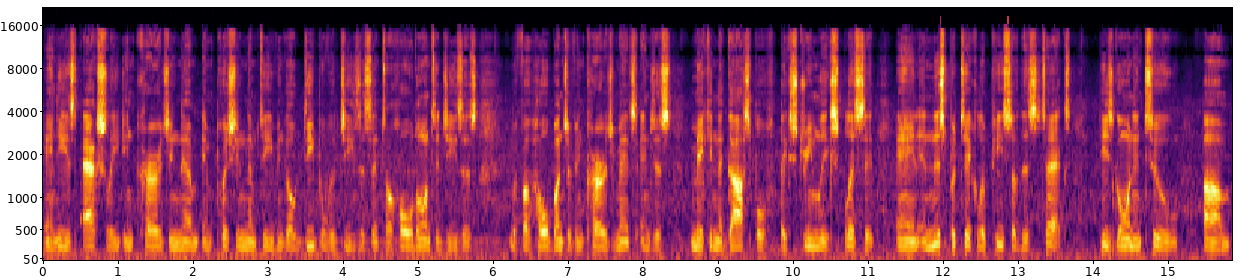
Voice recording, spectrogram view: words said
And he is actually encouraging them and pushing them to even go deeper with Jesus and to hold on to Jesus with a whole bunch of encouragements and just making the gospel extremely explicit. And in this particular piece of this text, he's going into um,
